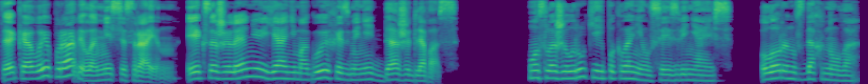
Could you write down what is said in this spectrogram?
Таковы правила, миссис Райан, и, к сожалению, я не могу их изменить даже для вас. Он сложил руки и поклонился, извиняясь. Лорен вздохнула.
